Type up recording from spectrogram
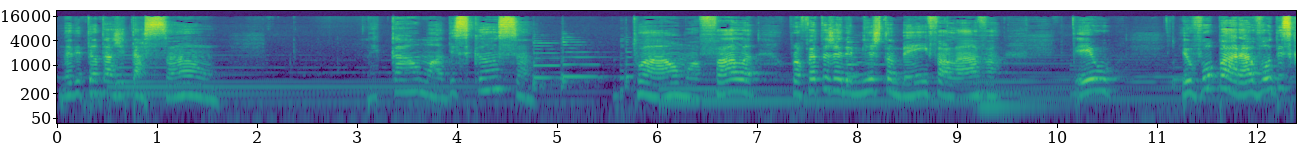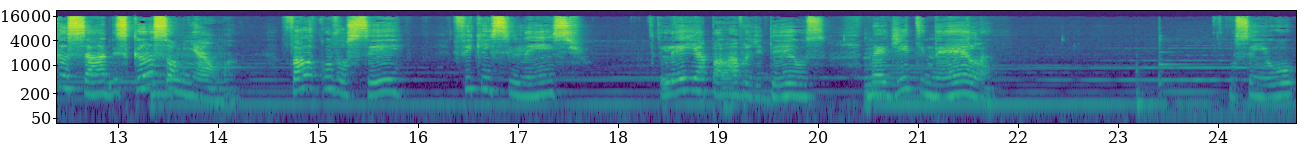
né, de tanta agitação. Né, calma, descansa tua alma. Fala, o profeta Jeremias também falava: Eu eu vou parar, eu vou descansar. Descansa, minha alma. Fala com você. Fique em silêncio. Leia a palavra de Deus. Medite nela o Senhor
